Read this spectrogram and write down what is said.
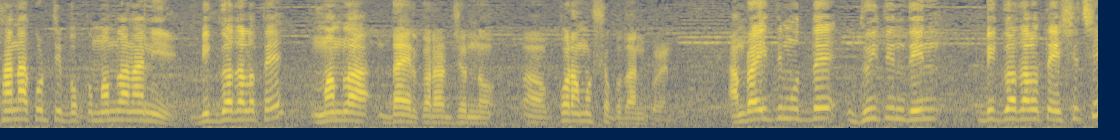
থানা কর্তৃপক্ষ মামলা না নিয়ে বিজ্ঞ আদালতে মামলা দায়ের করার জন্য পরামর্শ প্রদান করেন। আমরা ইতিমধ্যে দুই তিন দিন বিজ্ঞ আদালতে এসেছি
